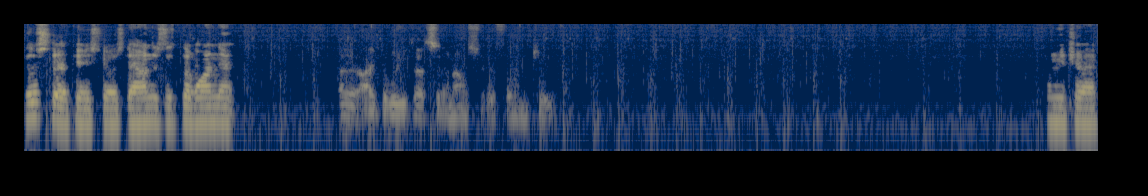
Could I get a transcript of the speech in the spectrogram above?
this staircase goes down. Is it the one that? Uh, I believe that's the one I was referring to. Let me check.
